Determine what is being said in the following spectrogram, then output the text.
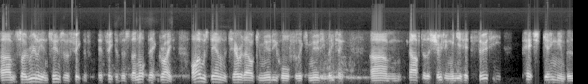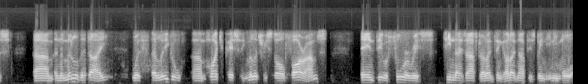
Um, so really, in terms of effective, effectiveness, they're not that great. I was down in the Taradale Community Hall for the community meeting um, after the shooting when you had 30 patched gang members um, in the middle of the day with illegal um, high capacity military style firearms, and there were four arrests ten days after. I don't think I don't know if there's been any more.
